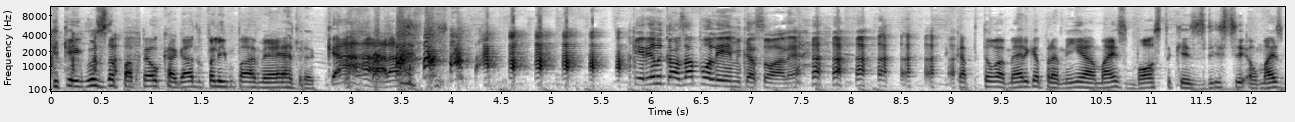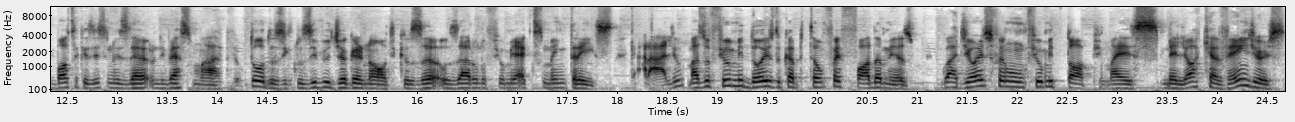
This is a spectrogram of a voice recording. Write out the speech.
que quem usa papel cagado pra limpar a merda. Caralho. Querendo causar polêmica só, né? Capitão América, para mim, é a mais bosta que existe, é o mais bosta que existe no universo Marvel. Todos, inclusive o Juggernaut, que usa, usaram no filme X-Men 3. Caralho. Mas o filme 2 do Capitão foi foda mesmo. Guardiões foi um filme top, mas melhor que Avengers,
